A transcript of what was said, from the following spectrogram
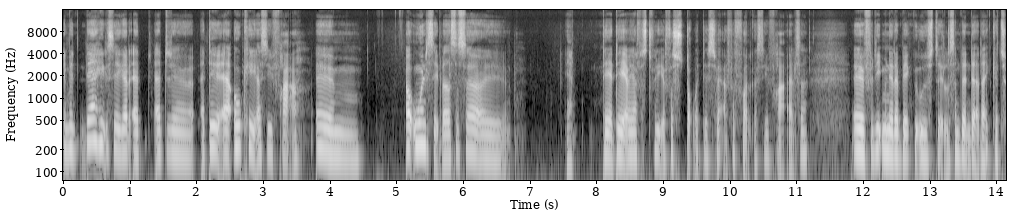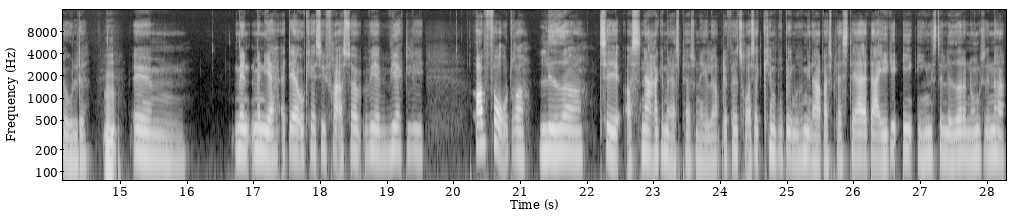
Jamen, det er helt sikkert, at, at, øh, at det er okay at sige fra. Øhm, og uanset hvad, så... så øh, det, er- det er, jeg forstår, fordi jeg forstår, at det er svært for folk at sige fra. Altså, øh, fordi man netop ikke vil udstille som den der, der ikke kan tåle det. Mm. Øhm, men, men ja, at det er okay at sige fra, så vil jeg virkelig opfordre ledere til at snakke med deres personale om det, for det tror jeg også er et kæmpe problem ude på min arbejdsplads, det er, at der er ikke en eneste leder, der nogensinde har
